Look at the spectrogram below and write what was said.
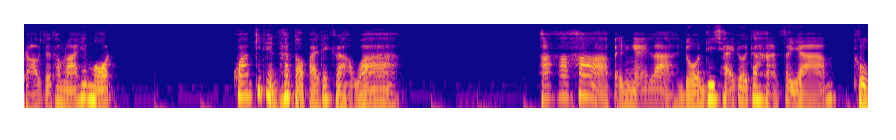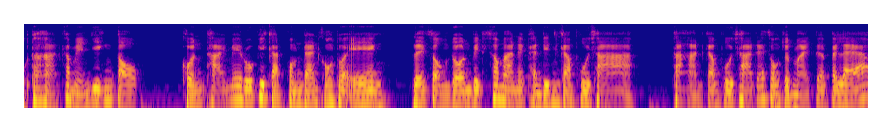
เราจะทำลายให้หมด ความคิดเห็นท่านต่อไปได้กล่าวว่าฮ่าฮ่าฮ่าเป็นไงล่ะ โดรนที่ใช้โดยทหารสยาม ถูกทหารเขมรยิงตก คนไทยไม่รู้พิกัดพรมแดนของตัวเอง เลยส่งโดรนบินเข้ามาในแผ่นดินกัมพูชา ทหารกัมพูชาได้ส่งจดหมายเตือนไปแล้ว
